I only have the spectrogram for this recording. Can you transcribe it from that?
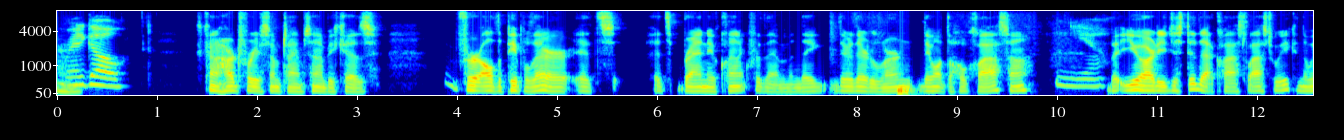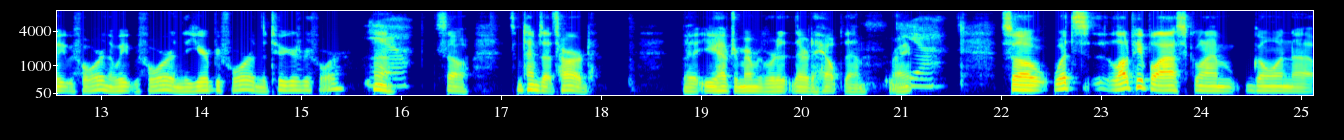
I'm Mhm. ready to go. It's kind of hard for you sometimes, huh? Because for all the people there, it's it's brand new clinic for them, and they they're there to learn. They want the whole class, huh? Yeah. But you already just did that class last week, and the week before, and the week before, and the year before, and the two years before. Huh. Yeah. So sometimes that's hard, but you have to remember we're there to help them, right? Yeah. So, what's a lot of people ask when I'm going, uh,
